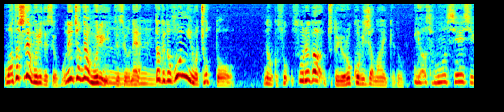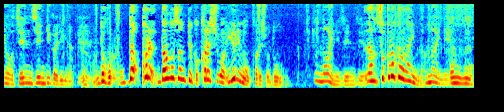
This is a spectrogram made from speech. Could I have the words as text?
うわ私では無理ですよ。お姉ちゃんでは無理ですよね、うんうんだけど本人はちょっとなんかそそれがちょっと喜びじゃないけど、いやその精神は全然理解できない。うん。だからだ彼旦那さんっていうか彼氏はゆりの彼氏はどうなないね全然。のあ束縛はないんだ。ないね。うんうん。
